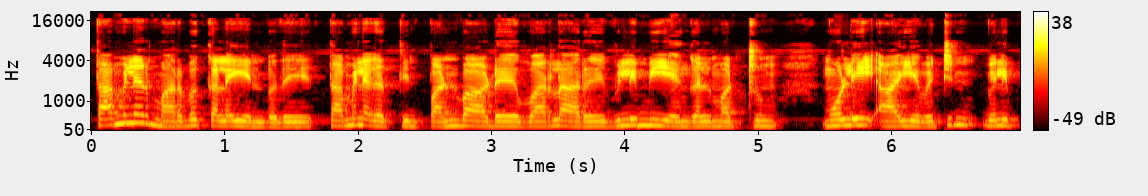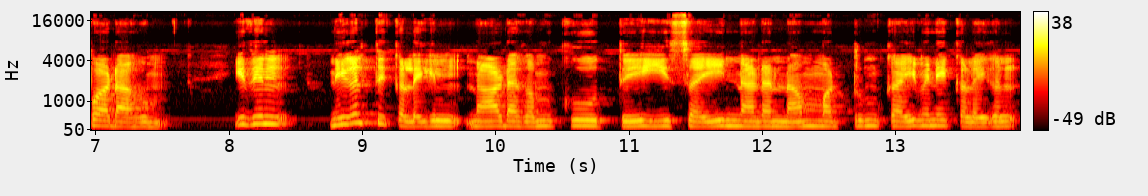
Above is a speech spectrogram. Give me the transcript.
தமிழர் மரபுக்கலை என்பது தமிழகத்தின் பண்பாடு வரலாறு விளிம்பியங்கள் மற்றும் மொழி ஆகியவற்றின் வெளிப்பாடாகும். இதில் நிகழ்த்துக் கலையில் நாடகம் கூத்து இசை நடனம் மற்றும் கைவினைக் கலைகள்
